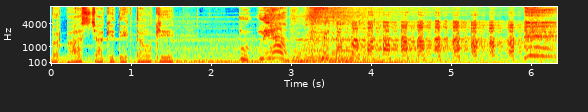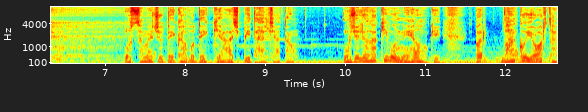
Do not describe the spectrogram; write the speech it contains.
पर पास जाके देखता हूँ कि नेहा! उस समय जो देखा वो देख के आज भी दहल जाता हूँ। मुझे लगा कि वो नेहा होगी पर वहाँ कोई और था।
